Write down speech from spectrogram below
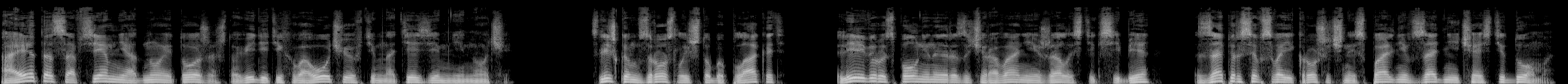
А это совсем не одно и то же, что видеть их воочию в темноте зимней ночи. Слишком взрослый, чтобы плакать, Левер, исполненный разочарования и жалости к себе, заперся в своей крошечной спальне в задней части дома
